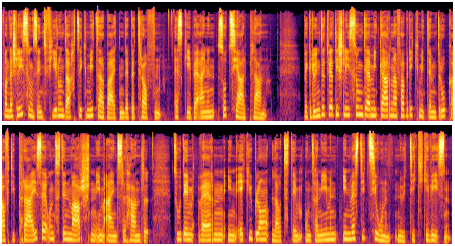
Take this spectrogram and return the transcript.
Von der Schließung sind 84 Mitarbeitende betroffen. Es gebe einen Sozialplan. Begründet wird die Schließung der Migarna-Fabrik mit dem Druck auf die Preise und den Margen im Einzelhandel. Zudem wären in Ecublon laut dem Unternehmen Investitionen nötig gewesen.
